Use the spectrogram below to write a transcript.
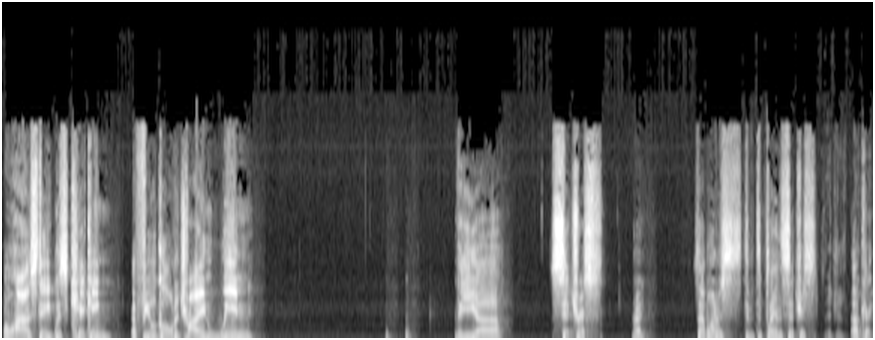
Ohio State was kicking a field goal to try and win the uh, citrus, right? Is that what it was? To, to play in the citrus? Citrus Okay.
